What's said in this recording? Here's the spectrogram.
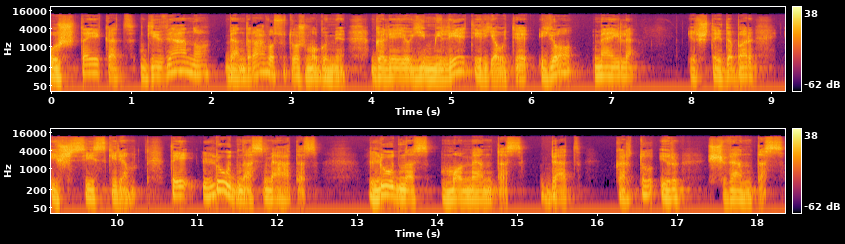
už tai, kad gyveno, bendravo su tuo žmogumi, galėjo jį mylėti ir jautė jo meilę. Ir štai dabar išsiskiriam. Tai liūdnas metas, liūdnas momentas, bet kartu ir šventas.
